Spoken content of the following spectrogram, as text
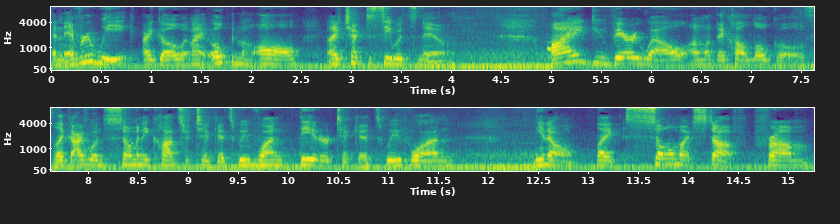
And every week I go and I open them all and I check to see what's new. I do very well on what they call locals. Like I've won so many concert tickets. We've won theater tickets. We've won, you know, like so much stuff from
